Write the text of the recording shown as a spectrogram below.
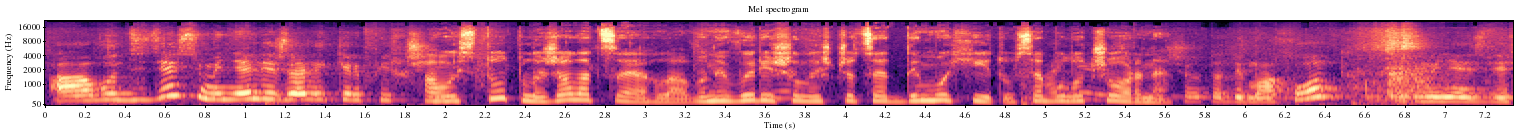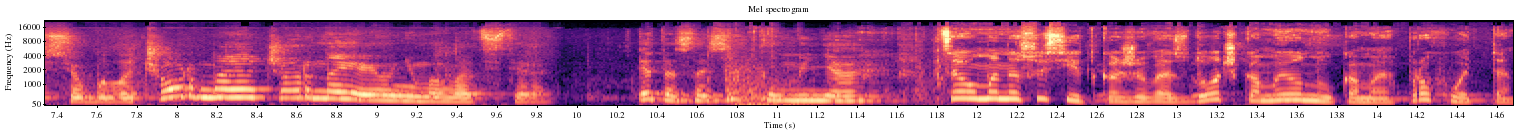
А вот здесь у меня лежали кирпичи. А ось тут лежала цегла. Вони вирішили, що це димохід, усе було чорне. Что это дымоход. У меня здесь все было черное, черное, я его не могла отстирать. Это соседка у меня. Це у мене сусідка живе з дочками і онуками. Проходьте.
